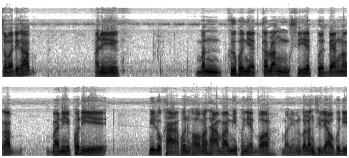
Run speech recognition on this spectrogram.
สวัสดีครับ อันนี้มันคือเพเนียดกำลังสีเฮ็ดเปิดแบงค์เนาะครับบานี้พอดีมีลูกค้าเพิ่นเขามาถามว่ามีเพเนียดบ่บานี้มันกำลังสีแล้วพอดี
